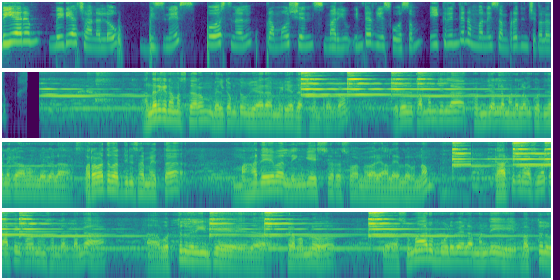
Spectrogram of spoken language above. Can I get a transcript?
విఆర్ఎం మీడియా ఛానల్లో బిజినెస్ పర్సనల్ ప్రమోషన్స్ మరియు ఇంటర్వ్యూస్ కోసం ఈ క్రింది నంబర్ని సంప్రదించగలరు. అందరికీ నమస్కారం. వెల్కమ్ టు విఆర్ఎం మీడియా దర్శనం ప్రోగ్రాం ఈరోజు ఖమ్మం జిల్లా కొండజల్ల మండలం కొండజల్ల గ్రామంలో గల పర్వతవర్ధిని సమేత మహాదేవ లింగేశ్వర స్వామి వారి ఆలయంలో ఉన్నాం. కార్తీక మాసంలో కార్తీక పౌర్ణమి సందర్భంగా ఒత్తులు వెలిగించే క్రమంలో సుమారు మూడు వేల మంది భక్తులు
